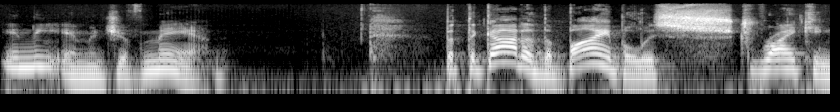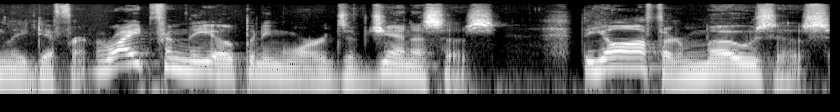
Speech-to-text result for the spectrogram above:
in the image of man. But the God of the Bible is strikingly different, right from the opening words of Genesis. The author, Moses,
